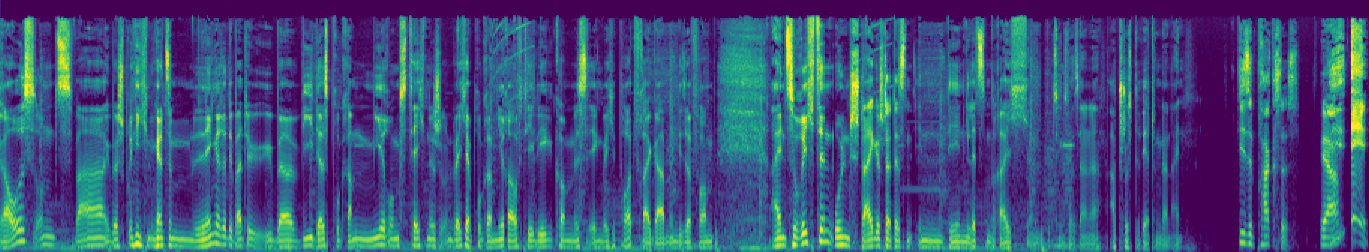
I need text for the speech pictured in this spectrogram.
raus und zwar überspringe ich eine ganze längere Debatte über, wie das programmierungstechnisch und welcher Programmierer auf die Idee gekommen ist, irgendwelche Portfreigaben in dieser Form einzurichten und steige stattdessen in den letzten Bereich äh, beziehungsweise eine Abschlussbewertung dann ein. Diese Praxis. Ja. Die, ey,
